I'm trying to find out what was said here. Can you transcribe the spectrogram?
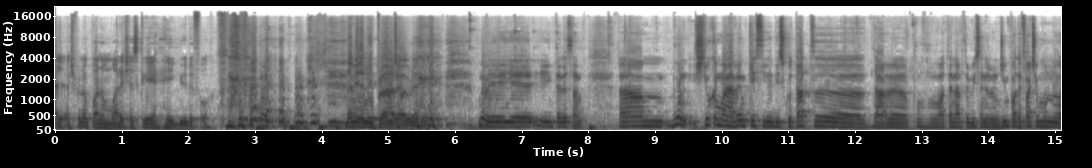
aș, aș pune un panou mare și aș scrie Hey Beautiful. Dar bine, nu-i probabil Tare. ceva mai bine. Nu, e, e, e interesant. Um, bun, știu că mai avem chestii de discutat, uh, dar uh, poate n-ar trebui să ne lungim. Poate facem un uh,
